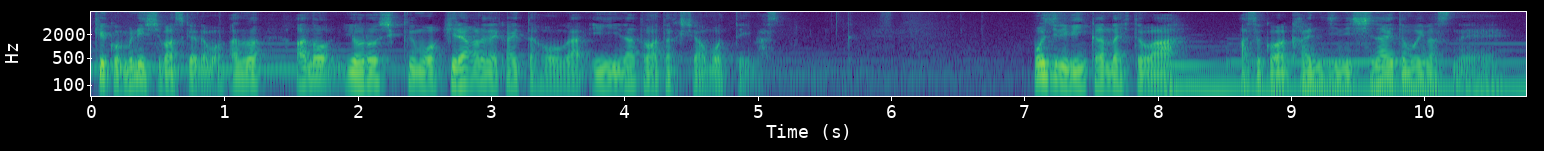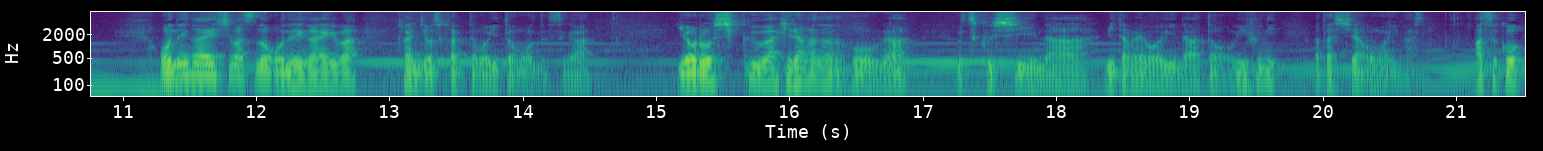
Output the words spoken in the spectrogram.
結構無理しますけどもあのあのよろしくもひらがなで書いた方がいいなと私は思っています。文字に敏感な人はあそこは漢字にしないと思いますね。お願いしますのお願いは漢字を使ってもいいと思うんですがよろしくはひらがなの方が美しいな見た目もいいなというふうに私は思います。あそこ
